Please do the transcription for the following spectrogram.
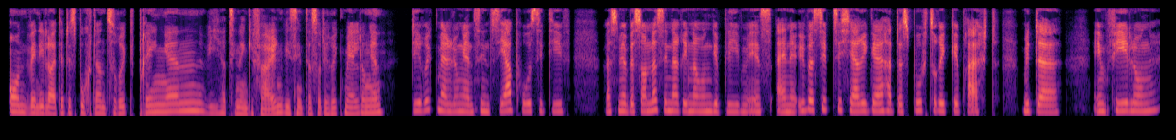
Und wenn die Leute das Buch dann zurückbringen, wie hat es ihnen gefallen? Wie sind da so die Rückmeldungen? Die Rückmeldungen sind sehr positiv. Was mir besonders in Erinnerung geblieben ist, eine über 70-Jährige hat das Buch zurückgebracht mit der Empfehlung,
